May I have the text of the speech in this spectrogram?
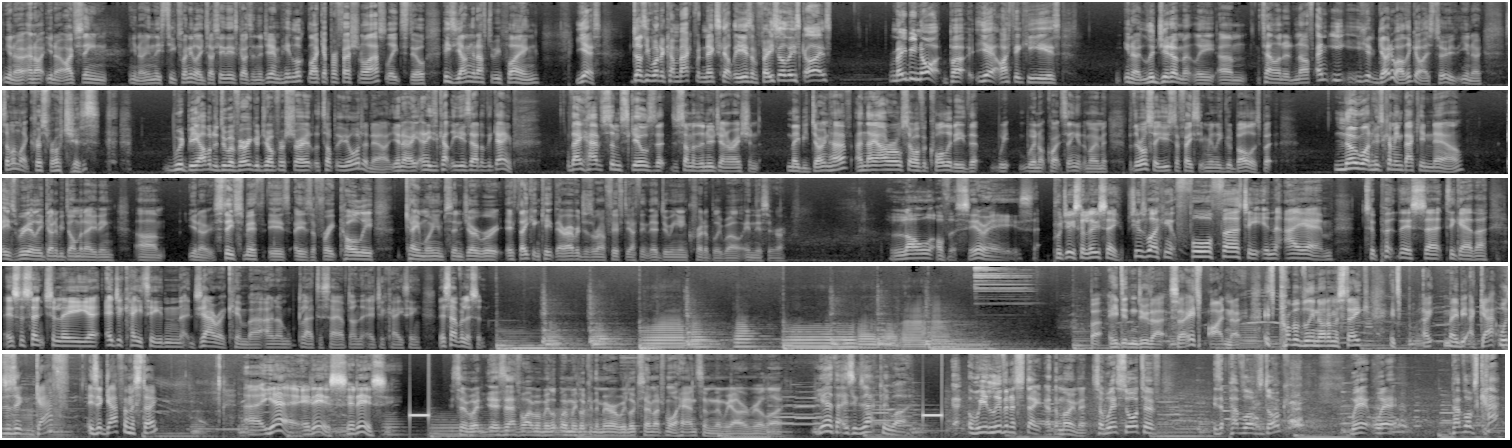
you know, and I, you know, I've seen, you know, in these T20 leagues, I see these guys in the gym. He looked like a professional athlete still. He's young enough to be playing. Yes. Does he want to come back for the next couple of years and face all these guys? Maybe not. But yeah, I think he is you know, legitimately um, talented enough. And you, you, could go to other guys too. You know, someone like Chris Rogers would be able to do a very good job for Australia at the top of the order now. You know, and he's a couple of years out of the game they have some skills that some of the new generation maybe don't have, and they are also of a quality that we we're not quite seeing at the moment. But they're also used to facing really good bowlers. But no one who's coming back in now is really going to be dominating. Um, you know, Steve Smith is is a freak. Kohli, Kane Williamson, Joe Root. If they can keep their averages around fifty, I think they're doing incredibly well in this era. Lol of the series. Producer Lucy, she was working at 4:30 in the AM to put this uh, together. It's essentially uh, educating Jarrod Kimber, and I'm glad to say I've done the educating. Let's have a listen. But he didn't do that, so it's I don't know. It's probably not a mistake. It's a, maybe a gaffe. Was it a gaffe? Is a gaffe a mistake? Uh, yeah, it is. It is. So when, that's why when we look when we look in the mirror, we look so much more handsome than we are in real life. Yeah, that is exactly why. Uh, we live in a state at the moment, so we're sort of. Is it Pavlov's dog? We're we're Pavlov's cat.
